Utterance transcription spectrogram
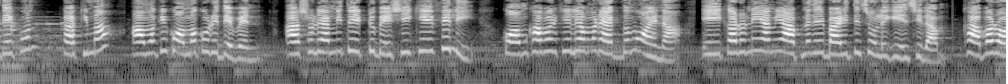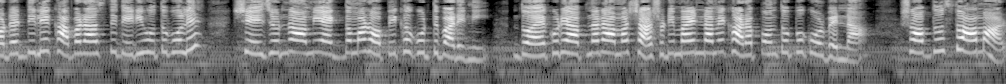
দেখুন, কাকিমা, আমাকে ক্ষমা করে দেবেন। আসলে আমি তো একটু বেশি খেয়ে ফেলি। কম খাবার খেলে আমার একদম হয় না। এই কারণেই আমি আপনাদের বাড়িতে চলে গিয়েছিলাম। খাবার অর্ডার দিলে খাবার আসতে দেরি হতো বলে, সেই জন্য আমি একদম আর অপেক্ষা করতে পারিনি। দয়া করে আপনারা আমার শাশুড়ি মায়ের নামে খারাপ মন্তব্য করবেন না। সব দোষ তো আমার।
